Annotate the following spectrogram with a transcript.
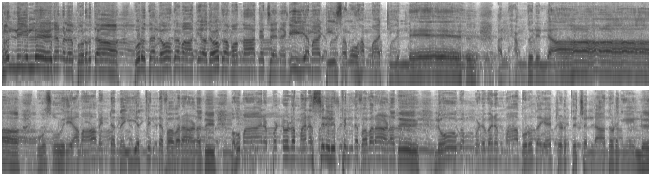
ചൊല്ലിയില്ലേ ഞങ്ങൾ ബുർദ? ബുർദ ലോകമാകെ ലോകം ഒന്നാകെ ജനകീയമാറ്റി സമൂഹം മാറ്റിയില്ലേ? സൂര്യ അമാമിന്റെ നെയ്യത്തിന്റെ ഫവറാണത് ബഹുമാനപ്പെട്ടവരുടെ മനസ്സിലിരിപ്പിന്റെ ഫവറാണത് ലോകം മുഴുവനും ആ ബുറുത ഏറ്റെടുത്ത് ചെല്ലാൻ തുടങ്ങിയില്ലേ?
